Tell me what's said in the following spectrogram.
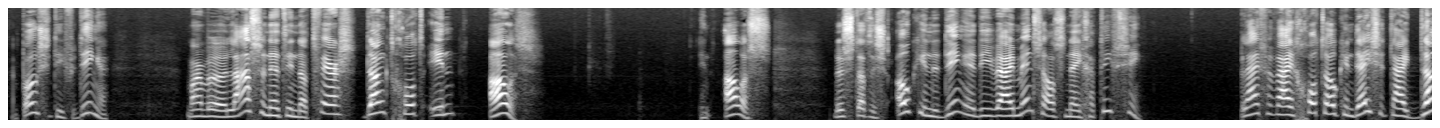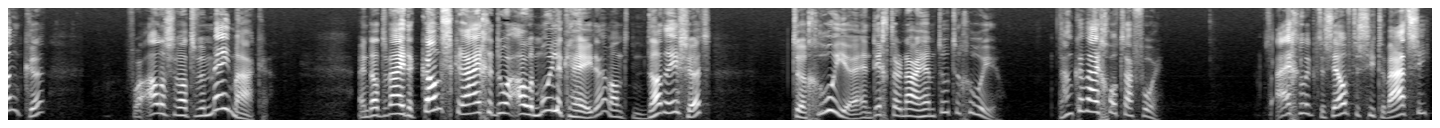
En positieve dingen. Maar we lazen net in dat vers, dankt God in alles. In alles. Dus dat is ook in de dingen die wij mensen als negatief zien. Blijven wij God ook in deze tijd danken voor alles wat we meemaken. En dat wij de kans krijgen door alle moeilijkheden, want dat is het, te groeien en dichter naar Hem toe te groeien. Danken wij God daarvoor. Het is eigenlijk dezelfde situatie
